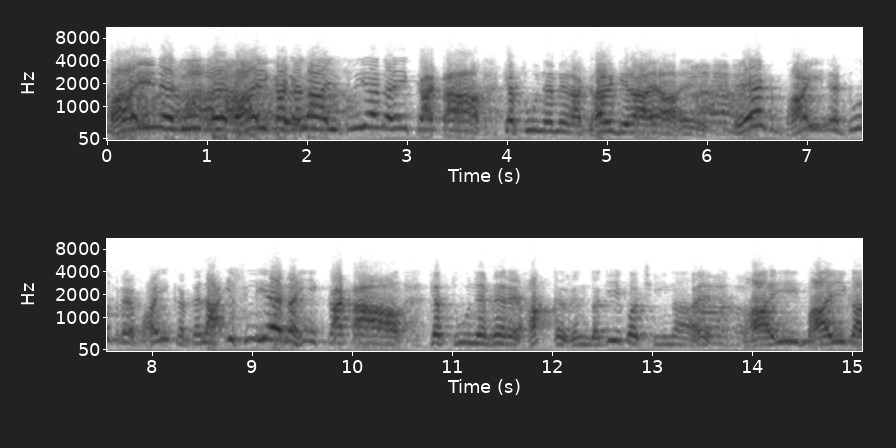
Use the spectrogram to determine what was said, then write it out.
بھائی نے دوسرے بھائی کا گلا اس لیے نہیں کاٹا کہ تو نے میرا گھر گرایا ہے۔ ایک بھائی نے دوسرے بھائی کا گلا اس لیے نہیں کاٹا کہ تو نے میرے حق زندگی کو چھینا ہے۔ بھائی بھائی کا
